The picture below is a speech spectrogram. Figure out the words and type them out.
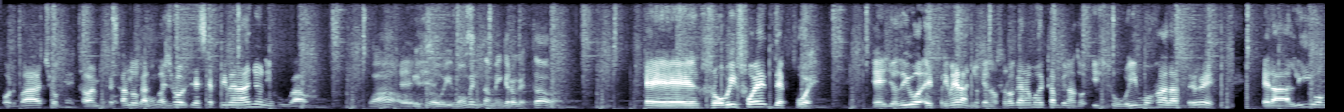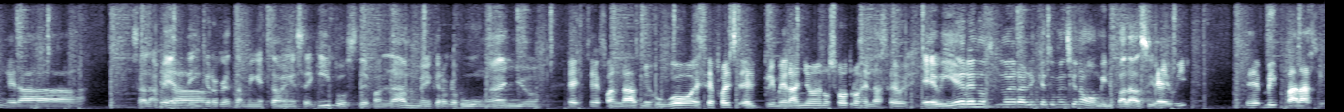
Corbacho, que estaba empezando. Corbacho ese primer año ni jugaba. wow. Eh. y Robbie Homer también creo que estaba. Eh, Robbie fue después. Eh, yo digo, el primer año que nosotros ganamos el campeonato y subimos a la CB, era Livon, era Salamerdin creo que también estaba en ese equipo. Stefan Lamme creo que jugó un año. Estefan Lasme jugó. Ese fue el, el primer año de nosotros en la CB. Eviere no, no era el que tú mencionabas, o Mil Palacio. Eh, mi- eh, Mil Palacio,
